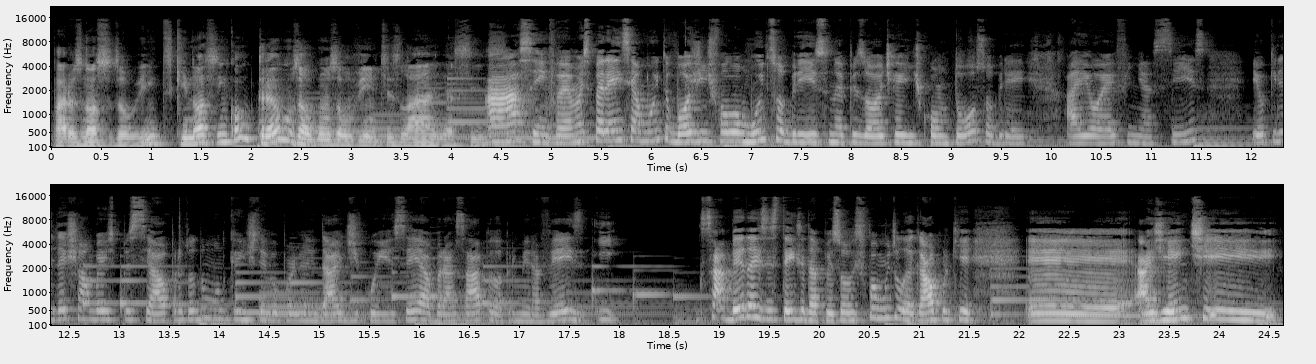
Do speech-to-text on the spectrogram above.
para os nossos ouvintes, que nós encontramos alguns ouvintes lá em Assis. Ah, sim, foi uma experiência muito boa. A gente falou muito sobre isso no episódio que a gente contou sobre a IOF em Assis. Eu queria deixar um beijo especial para todo mundo que a gente teve a oportunidade de conhecer, abraçar pela primeira vez e saber da existência da pessoa. Isso foi muito legal porque é, a gente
